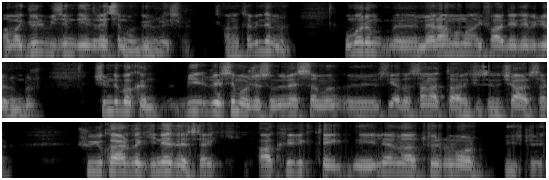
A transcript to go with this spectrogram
ama Gül bizim değil resim o. Gül resmi. Anlatabildim mi? Umarım e, meramımı ifade edebiliyorumdur. Şimdi bakın bir resim hocasını, ressamı e, ya da sanat tarihçisini çağırsak şu yukarıdaki ne desek akrilik tekniğiyle natürmort diyecek.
